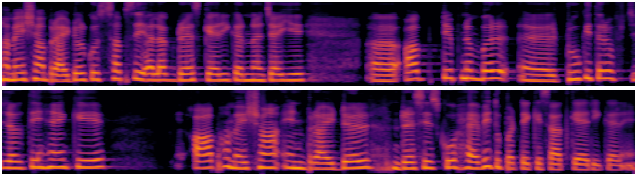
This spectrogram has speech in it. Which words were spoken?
हमेशा ब्राइडल को सबसे अलग ड्रेस कैरी करना चाहिए। अब टिप नंबर टू की तरफ़ चलते हैं कि आप हमेशा इन ब्राइडल ड्रेसेस को हैवी दुपट्टे के साथ कैरी करें।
